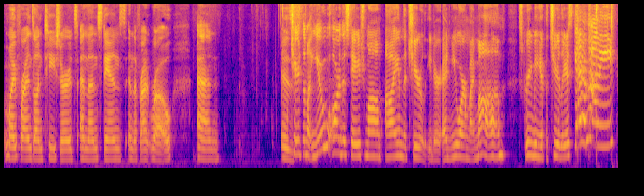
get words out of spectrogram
my friends on t-shirts and then stands in the front row and is Cheers them on. You are the stage mom. I am the cheerleader, and you are my mom screaming at the cheerleaders. Get him, honey.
